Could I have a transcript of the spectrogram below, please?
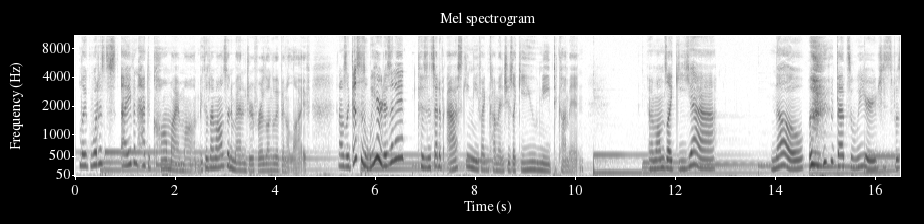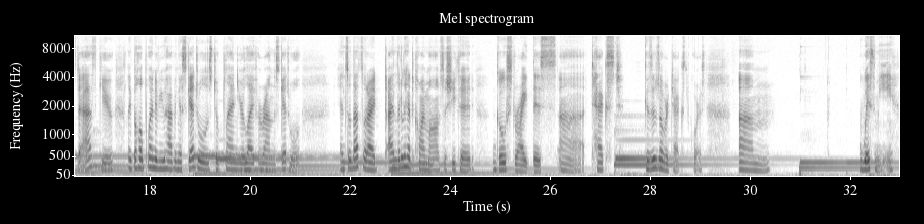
like what is this? i even had to call my mom because my mom's been a manager for as long as i've been alive and i was like this is weird isn't it because instead of asking me if i can come in she's like you need to come in and my mom's like yeah no. That's weird. She's supposed to ask you. Like the whole point of you having a schedule is to plan your life around the schedule. And so that's what i i literally had to call my mom so she could ghost write this uh, text because it was over text, of course, um, with me.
